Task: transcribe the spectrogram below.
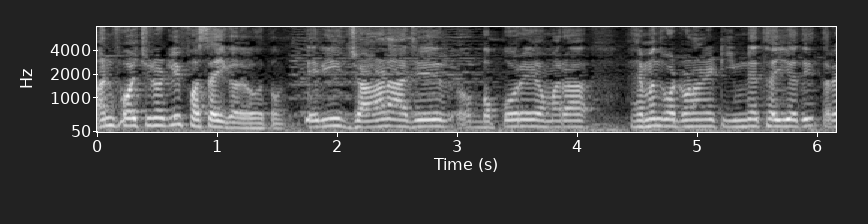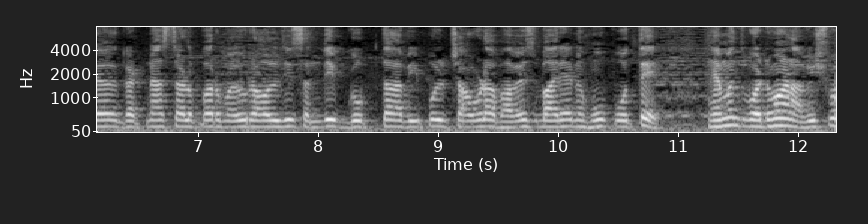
અનફોર્ચ્યુનેટલી ફસાઈ ગયો હતો. તેની જાણ આજે બપોરે અમારા હેમંત વઢવાણાની ટીમને થઈ હતી. ત્યારે ઘટના સ્થળ પર મયુર રાહુલજી, સંદીપ ગુપ્તા, વિપુલ ચાવડા, ભાવેશ બારિયા અને હું પોતે હેમંત વઢવાણા, વિશ્વ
